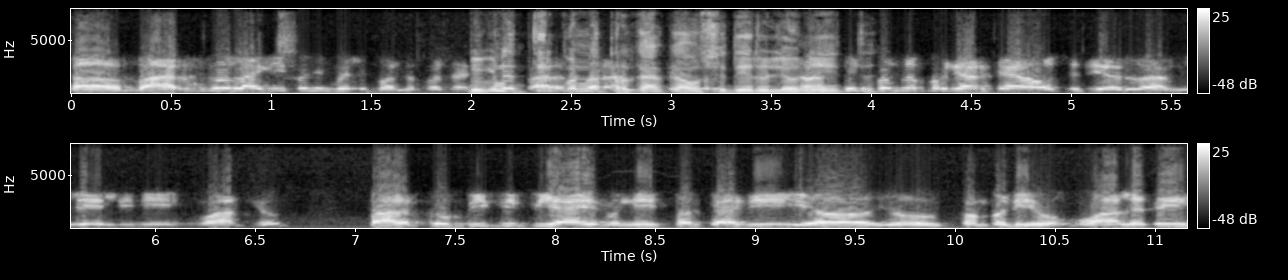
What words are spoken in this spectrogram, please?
भारतको लागि पनि मैले भन्नुपर्दा विभिन्न 53 प्रकारका औषधिहरू ल्याउने- त्रिपन्न प्रकारका औषधिहरू हामीले लिने उहाँ थियो। भारतको बिपिपिआई भन्ने सरकारी यो कम्पनी हो उहाँले चाहिँ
